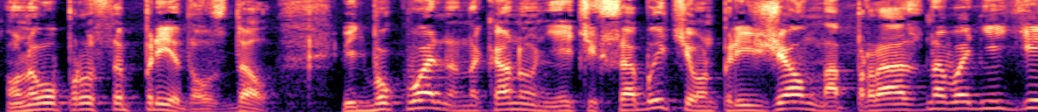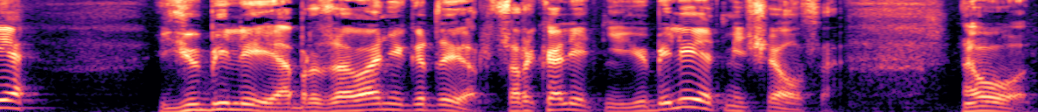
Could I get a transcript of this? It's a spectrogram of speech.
он его просто предал, сдал. Ведь буквально накануне этих событий он приезжал на празднование юбилея образования ГДР. 40-летний юбилей отмечался. Вот.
